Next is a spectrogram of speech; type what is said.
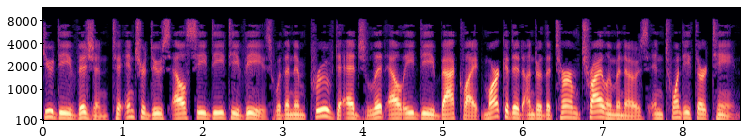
QD Vision to introduce LCD TVs with an improved edge-lit LED backlight marketed under the term Triluminos in 2013.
